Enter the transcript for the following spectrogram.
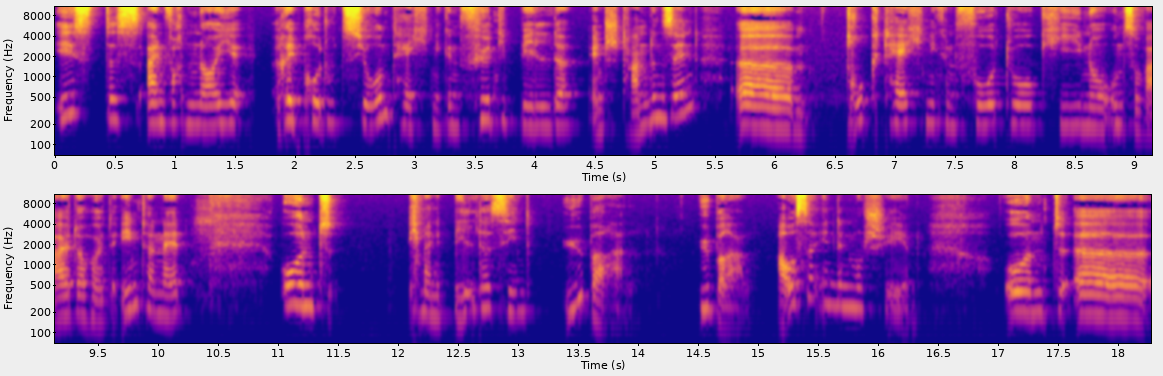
ist, dass einfach neue Reproduktiontechniken für die Bilder entstanden sind. Äh, Drucktechniken, Foto, Kino und so weiter, heute Internet. Und ich meine, Bilder sind überall, überall, außer in den Moscheen. Und äh,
